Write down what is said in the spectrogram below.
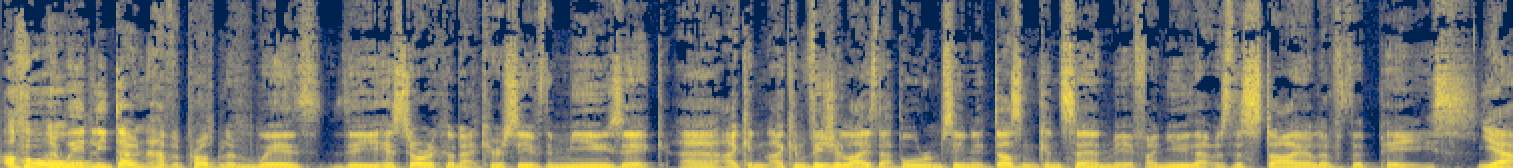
oh, I weirdly don't have a problem with the historical inaccuracy of the music. Uh, I can I can visualize that ballroom scene. It doesn't concern me if I knew that was the style of the piece. yeah.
